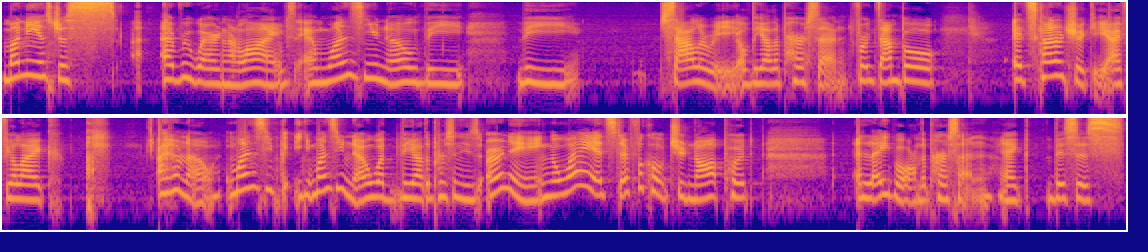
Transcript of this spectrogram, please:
money is just everywhere in our lives. And once you know the the salary of the other person for example it's kind of tricky. I feel like i don't know. Once you once you know what the other person is earning in a way it's difficult to not put a label on the person. Like this is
